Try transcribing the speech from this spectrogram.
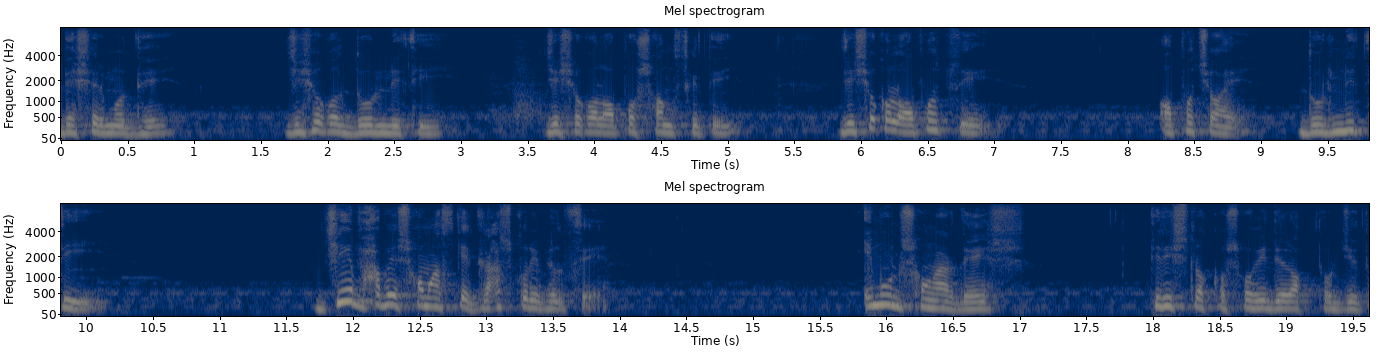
দেশের মধ্যে যে সকল দুর্নীতি, যে সকল অপসংস্কৃতি যে সকল অপচয় অপচয়, দুর্নীতি যেভাবে সমাজকে গ্রাস করে ফেলছে, এমন সোনার দেশ, তিরিশ লক্ষ শহীদের রক্ত অর্জিত,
